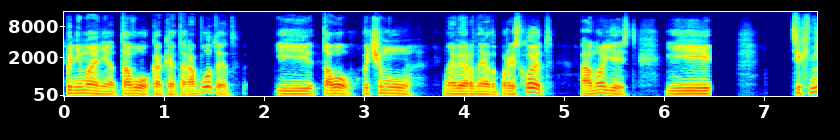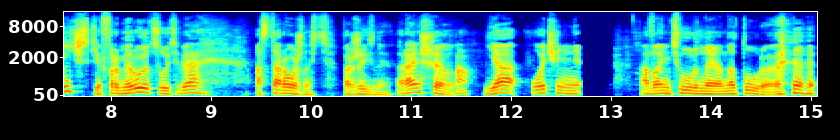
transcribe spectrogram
понимание того, как это работает, и того, почему, наверное, это происходит, оно есть. И технически формируется у тебя осторожность по жизни. Раньше Ага. я очень авантюрная натура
